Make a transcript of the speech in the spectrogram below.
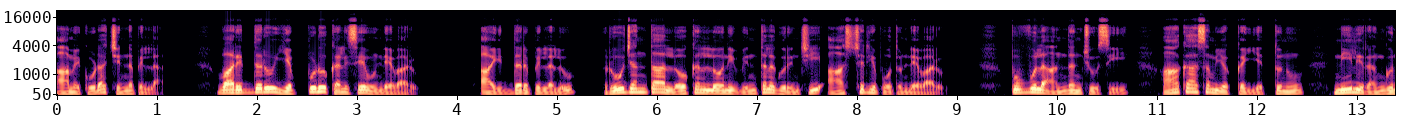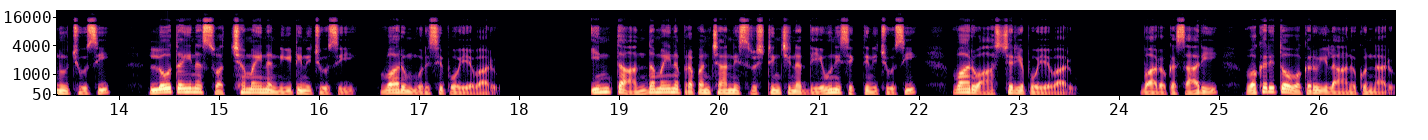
ఆమె కూడా చిన్నపిల్ల. వారిద్దరూ ఎప్పుడూ కలిసే ఉండేవారు. ఆ ఇద్దరు పిల్లలు రూజంతా లోకంలోని వింతల గురించి ఆశ్చర్యపోతుండేవారు. పువ్వుల అందం చూసి ఆకాశం యొక్క ఎత్తును నీలిరంగునూ చూసి లోతైన స్వచ్ఛమైన నీటిని చూసి వారు మురిసిపోయేవారు. ఇంత అందమైన ప్రపంచాన్ని సృష్టించిన దేవుని శక్తిని చూసి వారు ఆశ్చర్యపోయేవారు. వారొకసారి ఒకరితో ఒకరు ఇలా అనుకున్నారు.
